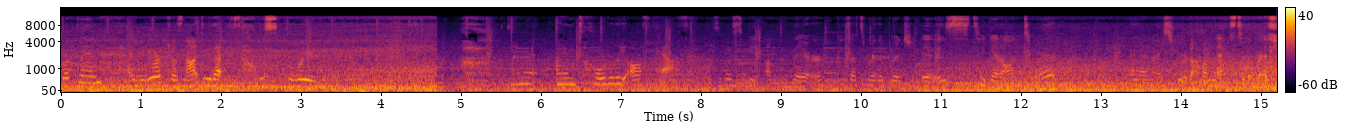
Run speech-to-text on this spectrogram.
Brooklyn and New York does not do that because I'll be screwed. Damn it, I am totally off path. It's supposed to be up there because that's where the bridge is to get onto it. And I screwed up. I'm next to the bridge.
